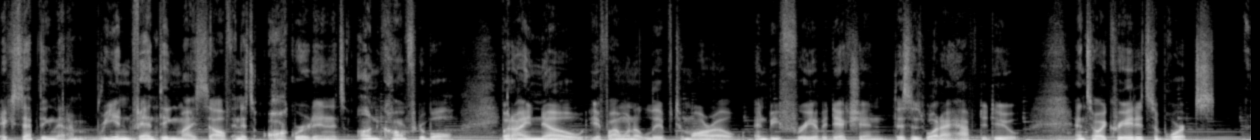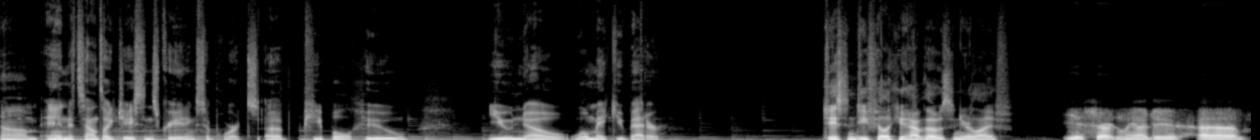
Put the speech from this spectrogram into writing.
Accepting that I'm reinventing myself and it's awkward and it's uncomfortable. But I know if I want to live tomorrow and be free of addiction, this is what I have to do. And so I created supports. Um, and it sounds like Jason's creating supports of people who you know will make you better. Jason, do you feel like you have those in your life? Yes, certainly I do. Um,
